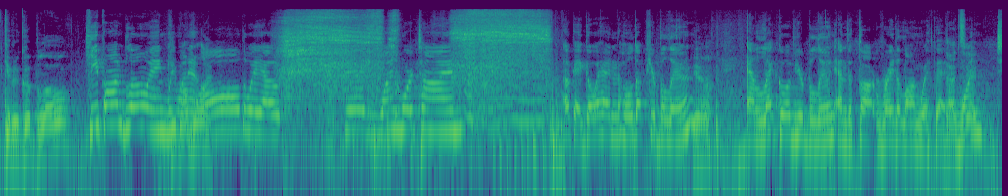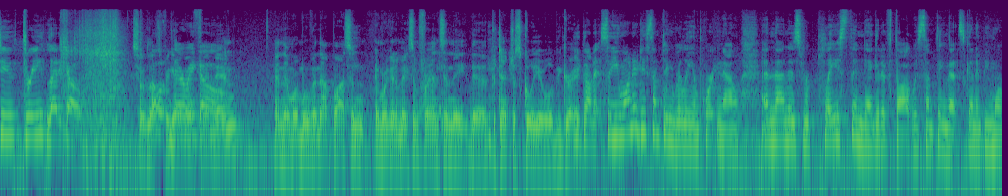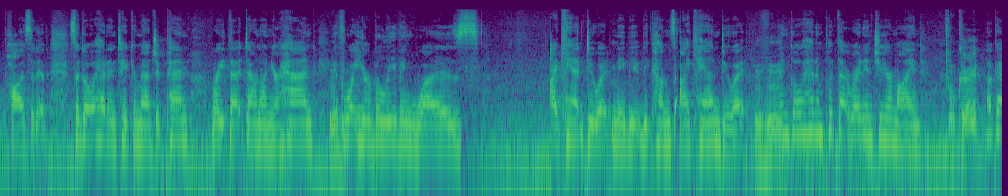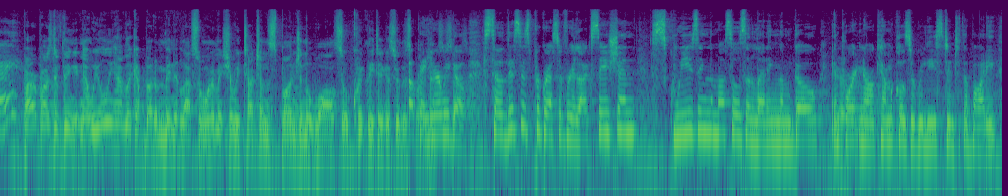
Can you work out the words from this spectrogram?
Give it a good blow. Keep on blowing. Keep we want it blowing. all the way out. Good. One more time. Okay, go ahead and hold up your balloon. Yeah. And let go of your balloon and the thought right along with it. That's One, it. two, three, let it go. So let's oh, forget there about we go. And then we're moving that bus and, and we're going to make some friends and the, the potential school year will be great. You got it. So you want to do something really important now, and that is replace the negative thought with something that's going to be more positive. So go ahead and take your magic pen, write that down on your hand. Mm -hmm. If mm-hmm. what you're believing was I can't do it, maybe it becomes I can do it, mm -hmm. and go ahead and put that right into your mind. Okay. Okay. Power positive thinking. Now we only have like about a minute left, so I want to make sure we touch on the sponge and the wall. So quickly take us through the sponge. Okay, here exercise. we go. So this is progressive relaxation, squeezing the muscles and letting them go. Okay. Important neurochemicals are released into the body.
